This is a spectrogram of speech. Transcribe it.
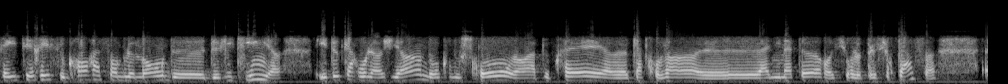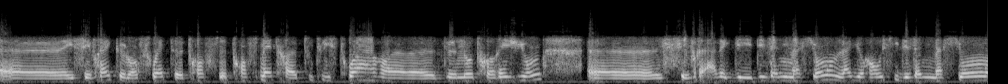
réitérer ce grand rassemblement de, vikings et de carolingiens. Donc nous serons à peu près 80 animateurs sur le sur place. et c'est vrai que l'on souhaite transmettre toute l'histoire de notre région. c'est vrai avec des, des, animations. Là il y aura aussi des animations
